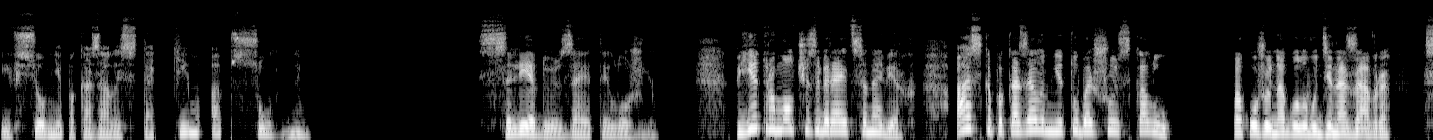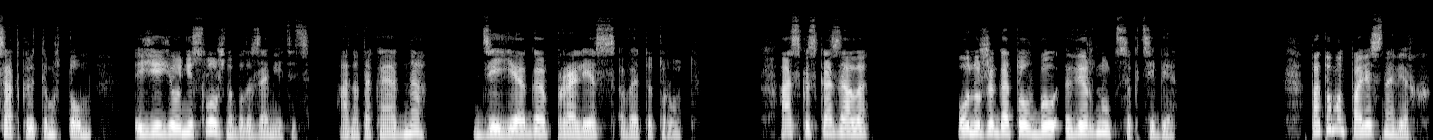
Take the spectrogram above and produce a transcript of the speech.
И все мне показалось таким абсурдным. Следую за этой ложью. Пьетро молча забирается наверх. Аска показала мне ту большую скалу, похожую на голову динозавра с открытым ртом. Ее несложно было заметить. Она такая одна. Диего пролез в этот рот. Аска сказала, он уже готов был вернуться к тебе. Потом он полез наверх.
